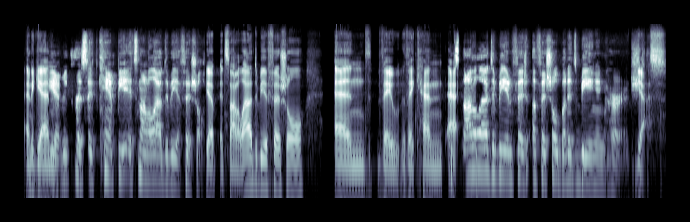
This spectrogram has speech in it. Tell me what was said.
And again, yeah, because it can't be. It's not allowed to be official. yep, it's not allowed to be official, and they they can It's not allowed to be infi- official, but it's being encouraged. Yes.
